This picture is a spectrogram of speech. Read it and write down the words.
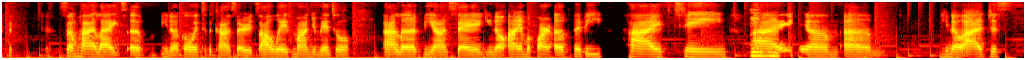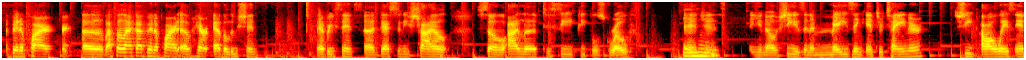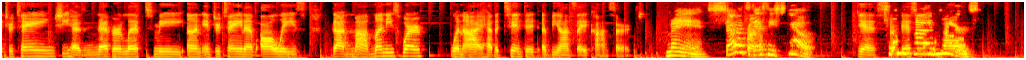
some highlights of you know going to the concert. It's always monumental. I love Beyonce. You know, I am a part of the BeyHive team. Mm-hmm. I am, um, you know, I just been a part of. I feel like I've been a part of her evolution ever since uh, Destiny's Child. So I love to see people's growth and mm-hmm. just, you know, she is an amazing entertainer. She always entertained. She has never left me unentertained. I've always gotten my money's worth when I have attended a Beyonce concert. Man, shout out to from, Destiny's Child. Yes, from Destiny's Child.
